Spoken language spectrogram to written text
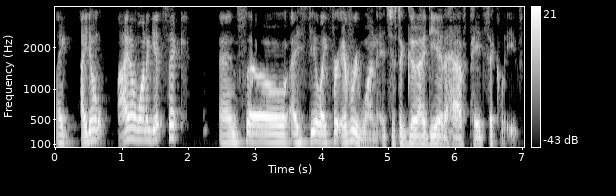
Like I don't I don't want to get sick. And so I feel like for everyone, it's just a good idea to have paid sick leave.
